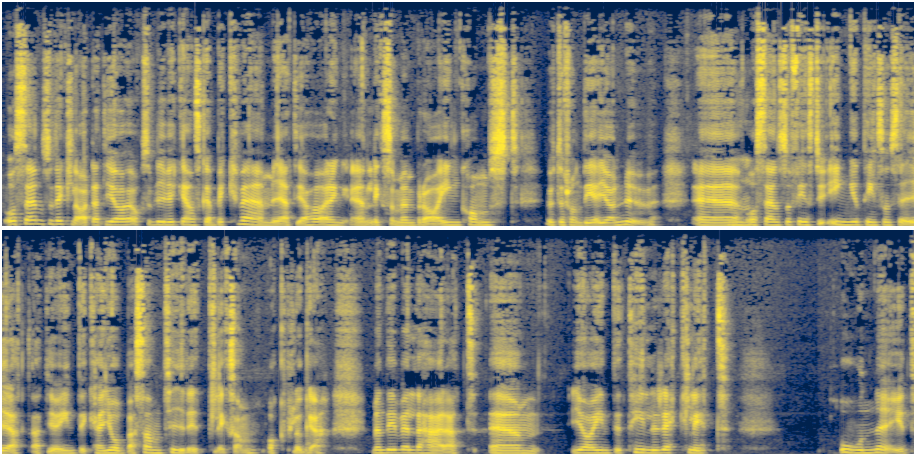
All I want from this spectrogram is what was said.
Och sen så är det klart att jag har också blivit ganska bekväm i att jag har en, en, liksom en bra inkomst utifrån det jag gör nu. Eh, mm. Och sen så finns det ju ingenting som säger att, att jag inte kan jobba samtidigt liksom, och plugga. Men det är väl det här att eh, jag är inte tillräckligt onöjd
